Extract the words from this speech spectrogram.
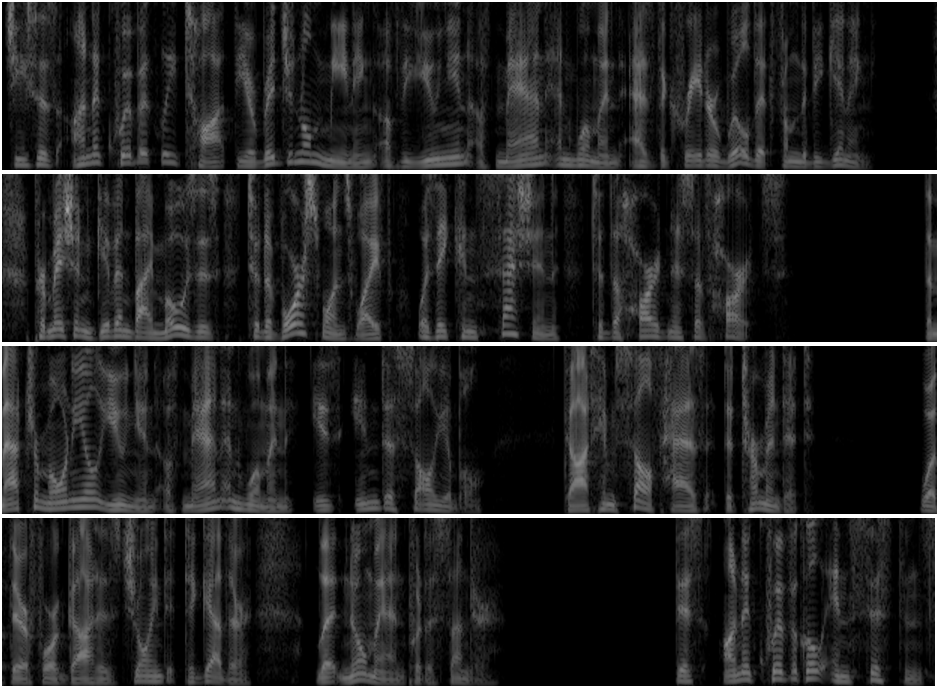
Jesus unequivocally taught the original meaning of the union of man and woman as the Creator willed it from the beginning. Permission given by Moses to divorce one's wife was a concession to the hardness of hearts. The matrimonial union of man and woman is indissoluble. God Himself has determined it. What therefore God has joined together, let no man put asunder. This unequivocal insistence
